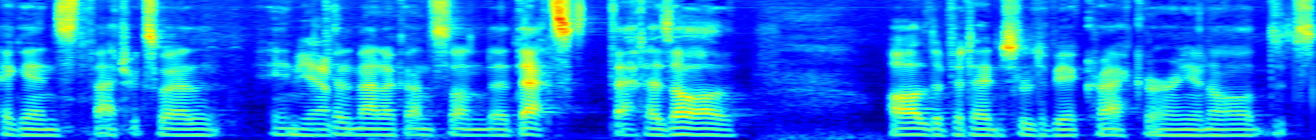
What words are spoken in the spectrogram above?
against Patrickswell in Yeah. Kilmallock on Sunday. That's that has all all the potential to be a cracker, you know. It's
